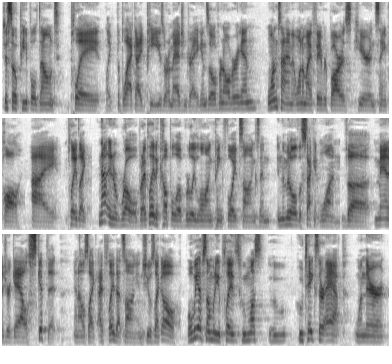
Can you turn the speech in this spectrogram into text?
just so people don't play like the Black Eyed Peas or Imagine Dragons over and over again. One time at one of my favorite bars here in St. Paul, I played like not in a row, but I played a couple of really long Pink Floyd songs, and in the middle of the second one, the manager gal skipped it. And I was like, I played that song, and she was like, "Oh, well, we have somebody who plays who must who who takes their app when they're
